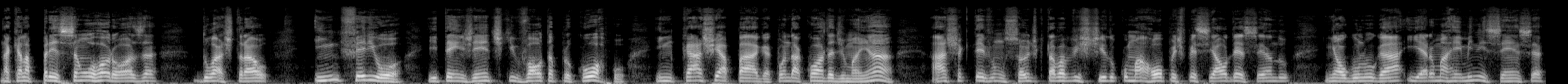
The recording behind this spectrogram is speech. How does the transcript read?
naquela pressão horrorosa do astral inferior. E tem gente que volta para o corpo, encaixa e apaga. Quando acorda de manhã, acha que teve um sonho de que estava vestido com uma roupa especial descendo em algum lugar e era uma reminiscência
